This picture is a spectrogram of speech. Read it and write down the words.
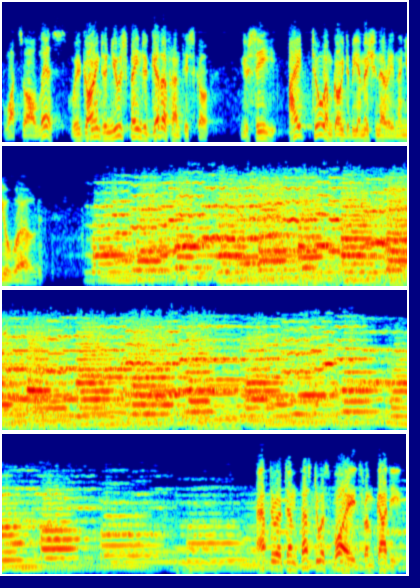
what's all this? We're going to New Spain together, Francisco. You see, I too am going to be a missionary in the New World. After a tempestuous voyage from Cadiz,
